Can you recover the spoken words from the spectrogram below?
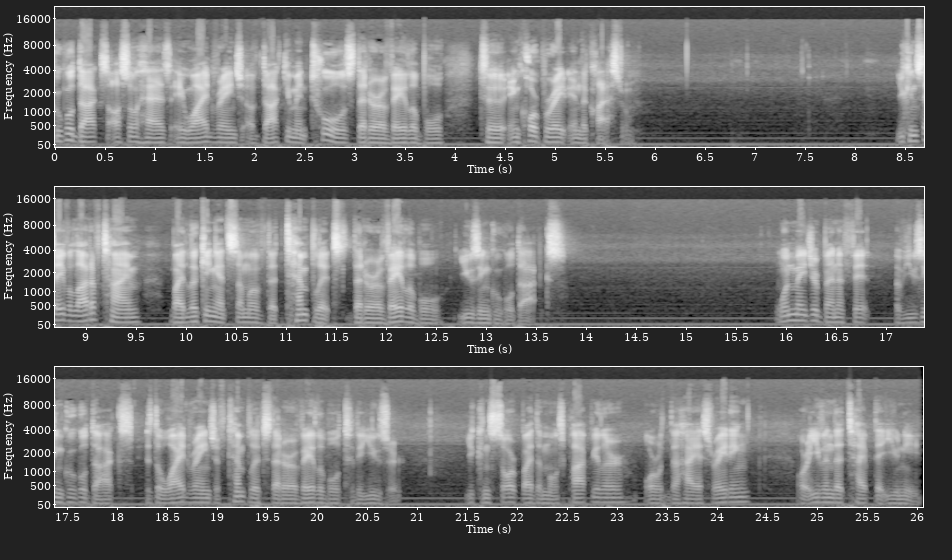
Google Docs also has a wide range of document tools that are available to incorporate in the classroom. You can save a lot of time by looking at some of the templates that are available using Google Docs. One major benefit of using Google Docs is the wide range of templates that are available to the user. You can sort by the most popular or the highest rating or even the type that you need,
